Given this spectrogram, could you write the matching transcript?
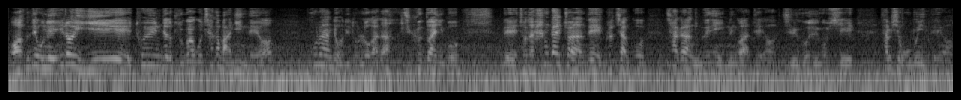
와 근데 오늘 1월 2일 토요일인데도 불구하고 차가 많이 있네요. 코로나인데 어디 놀러 가나? 그것도 아니고. 네 저는 한가일 줄 알았는데 그렇지 않고 차가 은근히 있는 것 같아요. 지금 7시 35분인데요.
